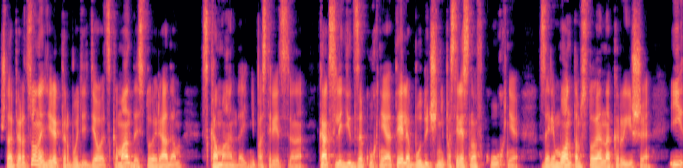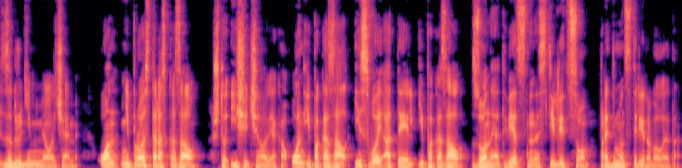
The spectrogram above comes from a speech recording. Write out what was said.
что операционный директор будет делать с командой, стоя рядом с командой непосредственно. Как следит за кухней отеля, будучи непосредственно в кухне, за ремонтом, стоя на крыше и за другими мелочами. Он не просто рассказал что ищет человека. Он и показал и свой отель, и показал зоны ответственности лицом, продемонстрировал это.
